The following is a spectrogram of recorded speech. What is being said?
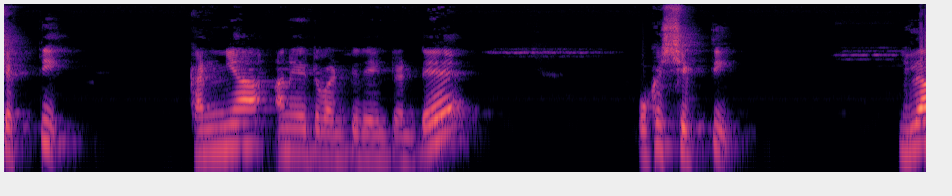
శక్తి కన్య అనేటువంటిది ఏంటంటే ఒక శక్తి. ఇలా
